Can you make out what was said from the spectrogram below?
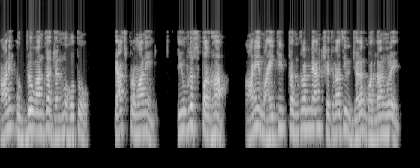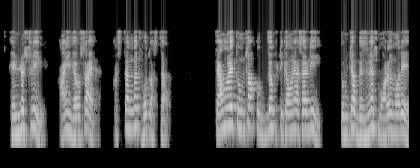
आणि उद्योगांचा जन्म होतो त्याचप्रमाणे तीव्र स्पर्धा आणि माहिती तंत्रज्ञान क्षेत्रातील जलद बदलांमुळे इंडस्ट्री आणि व्यवसाय हस्तंगत होत असतात. त्यामुळे तुमचा उद्योग टिकवण्यासाठी तुमच्या बिझनेस मॉडेलमध्ये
